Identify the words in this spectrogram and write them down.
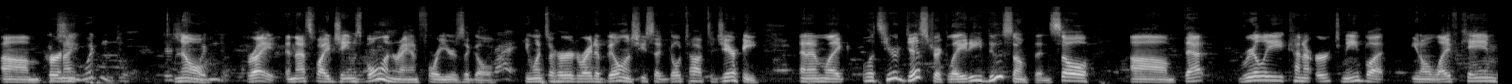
um, her and I. she wouldn't do it. She No, do it. Right. And that's why James Bolin ran four years ago. Right. He went to her to write a bill and she said, go talk to Jerry. And I'm like, well, it's your district, lady. Do something. So um, that really kind of irked me. But, you know, life came.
